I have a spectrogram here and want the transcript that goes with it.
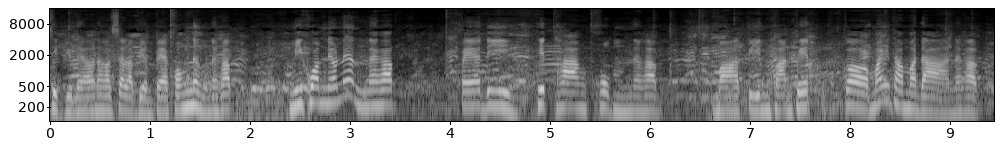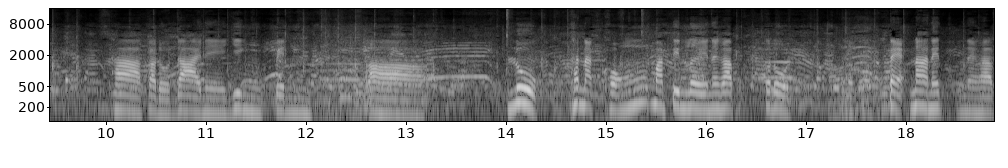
สิกอยู่แล้วนะครับสลับเหลี่ยมแปรของหนึ่งนะครับ มีความเหนียวแน่นนะครับ แปรดีทิศทางคมนะครับ มาตีนพานเพชรก็ไม่ธรรมดานะครับ ถ้ากระโดดได้นี่ยิ่งเป็นลูกถนัดของมาตินเลยนะครับ กระโดด แตะหน้าเน็ตนะครับ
